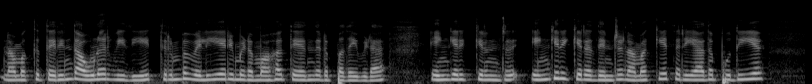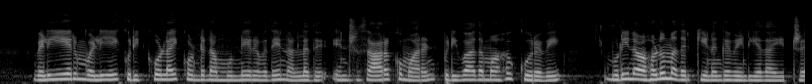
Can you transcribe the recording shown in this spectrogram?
நமக்கு தெரிந்த அவுணர் வீதியை திரும்ப வெளியேறுமிடமாக தேர்ந்தெடுப்பதை விட எங்கிருக்கின்ற எங்கிருக்கிறதென்று நமக்கே தெரியாத புதிய வெளியேறும் வழியை குறிக்கோளாய் கொண்டு நாம் முன்னேறுவதே நல்லது என்று சாரகுமாரன் பிடிவாதமாக கூறவே முடிநாகனும் அதற்கு இணங்க வேண்டியதாயிற்று.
